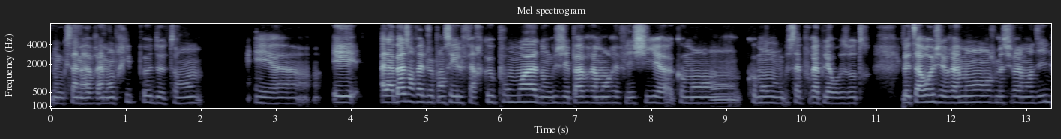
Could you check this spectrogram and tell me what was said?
Donc ça m'a vraiment pris peu de temps. Euh, et à la base, en fait, je pensais le faire que pour moi, donc j'ai pas vraiment réfléchi à comment, comment ça pourrait plaire aux autres. Le tarot, j'ai vraiment, je me suis vraiment dit,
